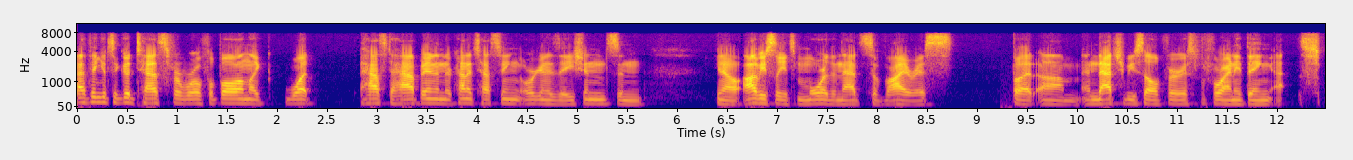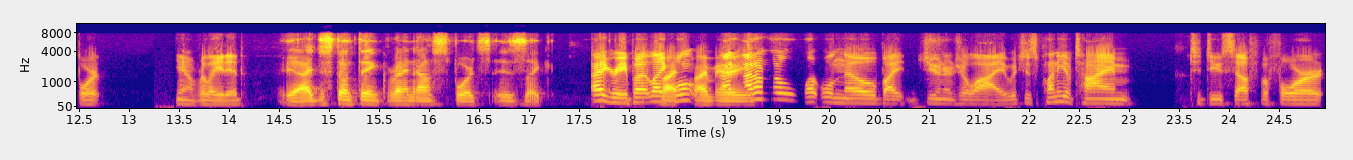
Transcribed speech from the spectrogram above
I think it's a good test for world football and like what has to happen, and they're kind of testing organizations, and you know, obviously it's more than that. It's a virus, but um, and that should be solved first before anything uh, sport, you know, related. Yeah, I just don't think right now sports is like I agree, but like, Pri- we'll, I, I don't know what we'll know by June or July, which is plenty of time to do stuff before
